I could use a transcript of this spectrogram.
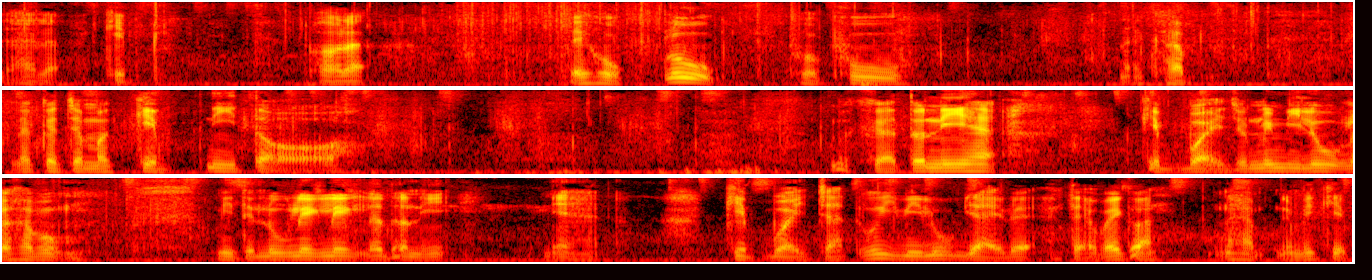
ได้ละ เก็บ พอละ ได้หกลูกถั่วพูนะครับ แล้วก็จะมาเก็บนี่ต่อมะเขือต้นนี้ฮะ เก็บบ่อยจนไม่มีลูกแล้วครับผม มีแต่ลูกเล็กๆ แล้วตอนนี้ เนี่ยฮะ เก็บบ่อยจัด อุ้ยมีลูกใหญ่ด้วย แต่ไว้ก่อนนะครับยังไม่เก็บ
